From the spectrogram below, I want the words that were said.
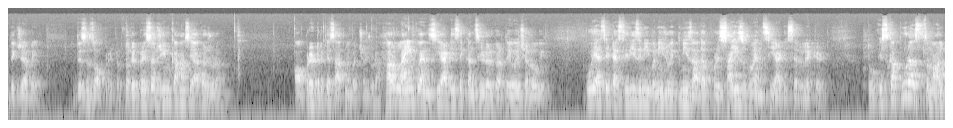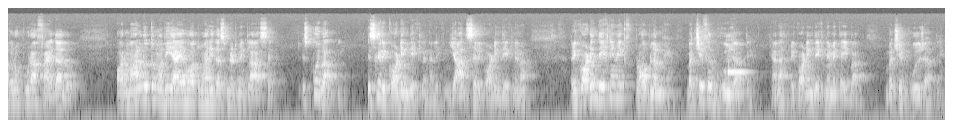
दिख जा भाई दिस इज़ ऑपरेटर तो रिप्रेसर जीन कहाँ से आकर जुड़ा? ऑपरेटर के साथ में बच्चों जुड़ा। हर लाइन को एनसीईआरटी से कंसीडर करते हुए चलोगे। कोई ऐसी टेस्ट सीरीज़ नहीं बनी जो इतनी ज़्यादा प्रिसाइज हो एनसीईआरटी से रिलेटेड तो इसका पूरा इस्तेमाल करो, पूरा फ़ायदा लो। और मान लो तुम अभी आए हो तुम्हारी दस मिनट में क्लास है। इस, कोई बात नहीं। इसकी रिकॉर्डिंग देख लेना, लेकिन याद से रिकॉर्डिंग देख लेना। रिकॉर्डिंग देखने में एक प्रॉब्लम है। बच्चे फिर भूल जाते हैं, है ना? रिकॉर्डिंग देखने में कई बार बच्चे भूल जाते हैं।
